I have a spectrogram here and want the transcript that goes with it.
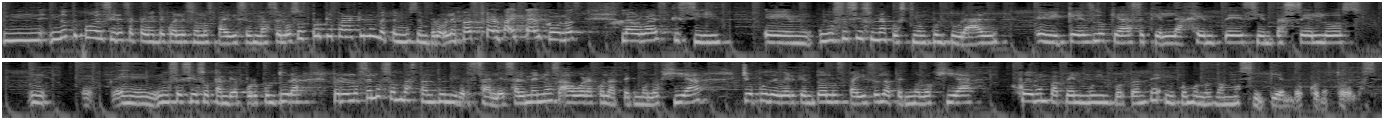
Mm, No te puedo decir exactamente cuáles son los países más celosos, porque para qué nos metemos en problemas, pero hay algunos. La verdad es que sí. Eh, no sé si es una cuestión cultural, eh, qué es lo que hace que la gente sienta celos. Mm, eh, no sé si eso cambia por cultura, pero los celos son bastante universales, al menos ahora con la tecnología. Yo pude ver que en todos los países la tecnología juega un papel muy importante en cómo nos vamos sintiendo con esto de los celos.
